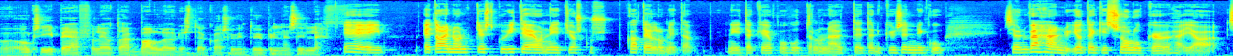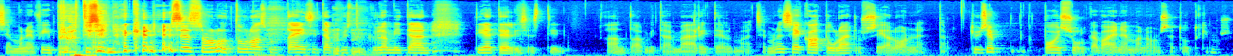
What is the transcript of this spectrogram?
onko IPFlle jotain ballöydöstä, joka olisi hyvin tyypillinen sille? Ei. Et ainoa tietysti kun itse on niitä joskus katellut niitä, niitä keuhkohuhtelunäytteitä, niin kyllä se, niin kuin, se on vähän jotenkin soluköyhä ja semmoinen fibroottisen näköinen se solutulos, mutta ei sitä pysty kyllä mitään tieteellisesti antaa mitään määritelmää. Että semmoinen sekatulehdus siellä on, että kyllä se poissulkeva enemmän on se tutkimus.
